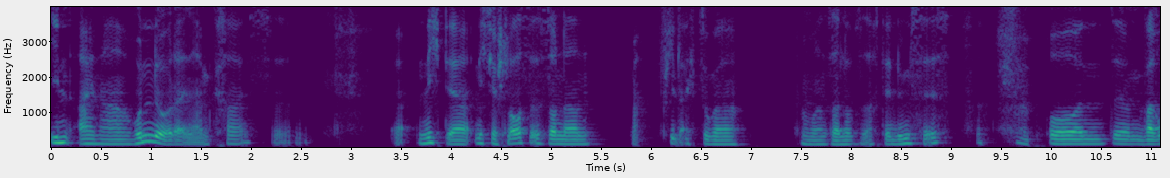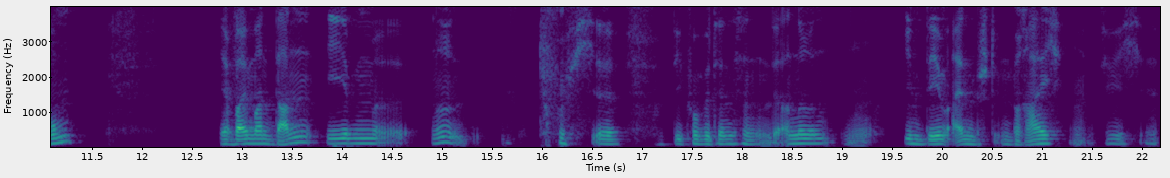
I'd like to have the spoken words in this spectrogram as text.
in einer Runde oder in einem Kreis äh, ja, nicht, der, nicht der Schlauste ist, sondern ja, vielleicht sogar, wenn man salopp sagt, der Dümmste ist. Und ähm, warum? Ja, weil man dann eben äh, ne, durch äh, die Kompetenzen der anderen ne, in dem einen bestimmten Bereich, natürlich äh,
